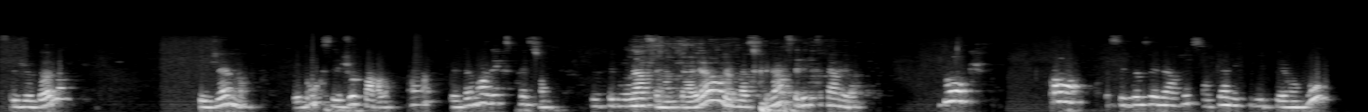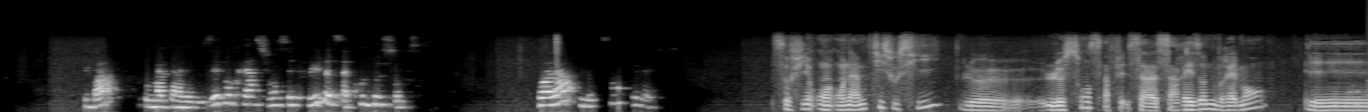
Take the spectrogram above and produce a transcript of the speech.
c'est je donne, c'est j'aime, et donc c'est je parle. Hein. c'est vraiment l'expression. Le féminin, c'est l'intérieur, le masculin, c'est l'extérieur. Donc, quand ces deux énergies sont bien équilibrées en vous, eh ben, vous matérialisez vos créations. C'est fluide, ça coule de source. Voilà le sens de la vie. Sophie, on, a un petit souci. Le, le son, ça, fait, ça, ça résonne vraiment. Et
